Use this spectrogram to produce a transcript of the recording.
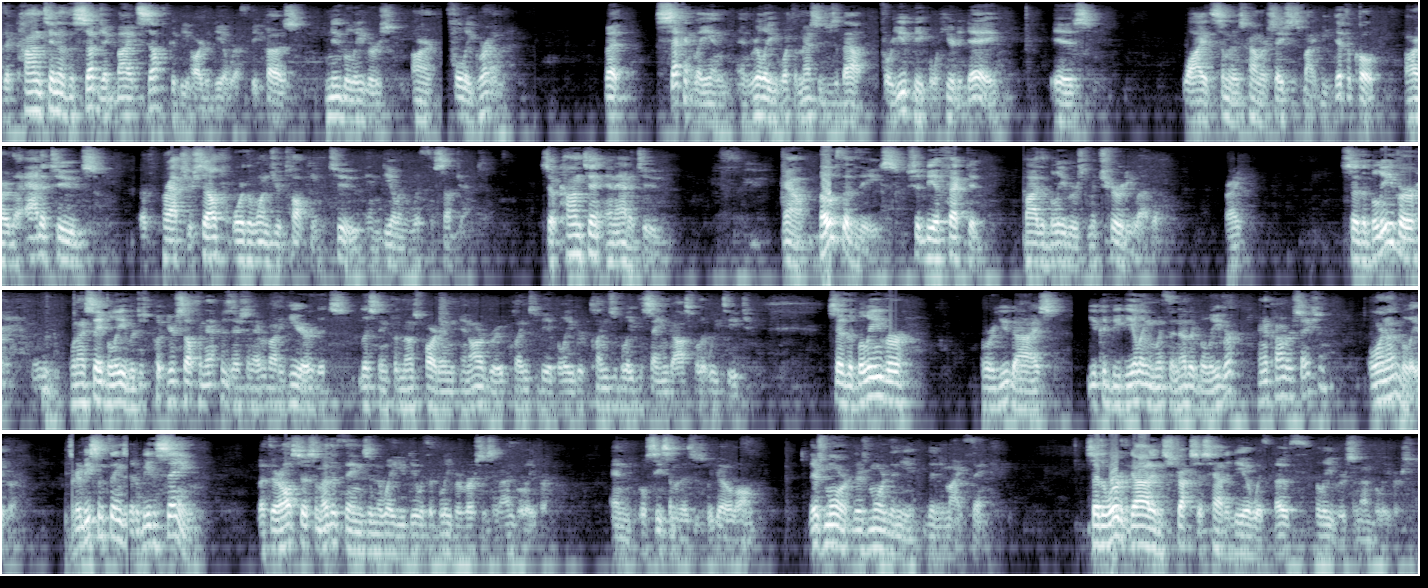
the content of the subject by itself could be hard to deal with because new believers aren't fully grown. But secondly, and, and really what the message is about for you people here today, is why some of those conversations might be difficult are the attitudes of perhaps yourself or the ones you're talking to in dealing with the subject. So, content and attitude now, both of these should be affected by the believer's maturity level, right? So the believer, when I say believer, just put yourself in that position. Everybody here that's listening for the most part in, in our group claims to be a believer, claims to believe the same gospel that we teach. So the believer, or you guys, you could be dealing with another believer in a conversation or an unbeliever. There's going to be some things that'll be the same, but there are also some other things in the way you deal with a believer versus an unbeliever. And we'll see some of those as we go along. There's more, there's more than you than you might think. So the Word of God instructs us how to deal with both believers and unbelievers.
